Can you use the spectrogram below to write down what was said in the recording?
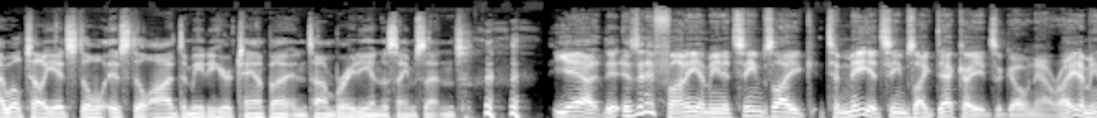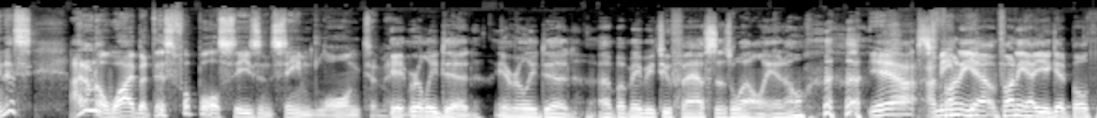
I will tell you, it's still it's still odd to me to hear Tampa and Tom Brady in the same sentence. Yeah, isn't it funny? I mean, it seems like to me, it seems like decades ago now, right? I mean, this I don't know why, but this football season seemed long to me. It really did. It really did, uh, but maybe too fast as well. You know? yeah, I mean, funny yeah, how funny how you get both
